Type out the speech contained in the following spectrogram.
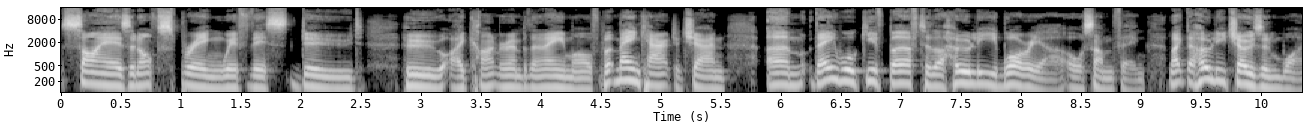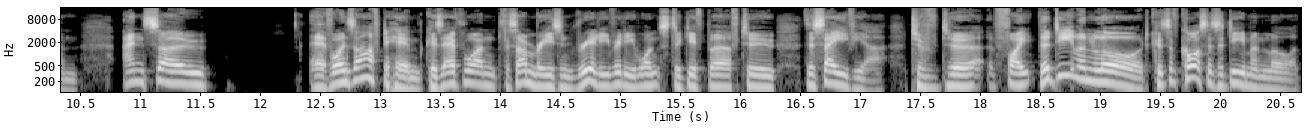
sires an offspring with this dude, who I can't remember the name of, but main character Chan, um, they will give birth to the holy warrior or something, like the holy chosen one. And so everyone's after him because everyone, for some reason, really, really wants to give birth to the savior to to fight the demon lord. Because of course, there's a demon lord.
